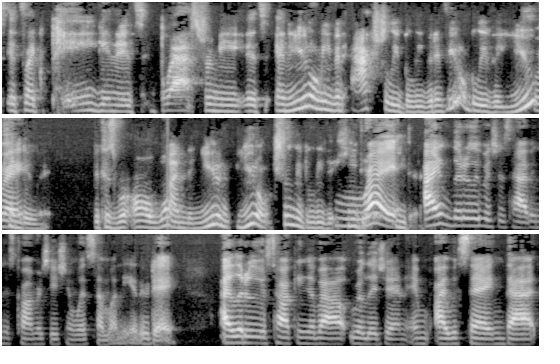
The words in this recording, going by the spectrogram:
it's like pagan, it's blasphemy, it's and you don't even actually believe it. If you don't believe that you Right. can do it because we're all one, then you don't you don't truly believe that he did right. it either. I literally was just having this conversation with someone the other day. I literally was talking about religion and I was saying that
